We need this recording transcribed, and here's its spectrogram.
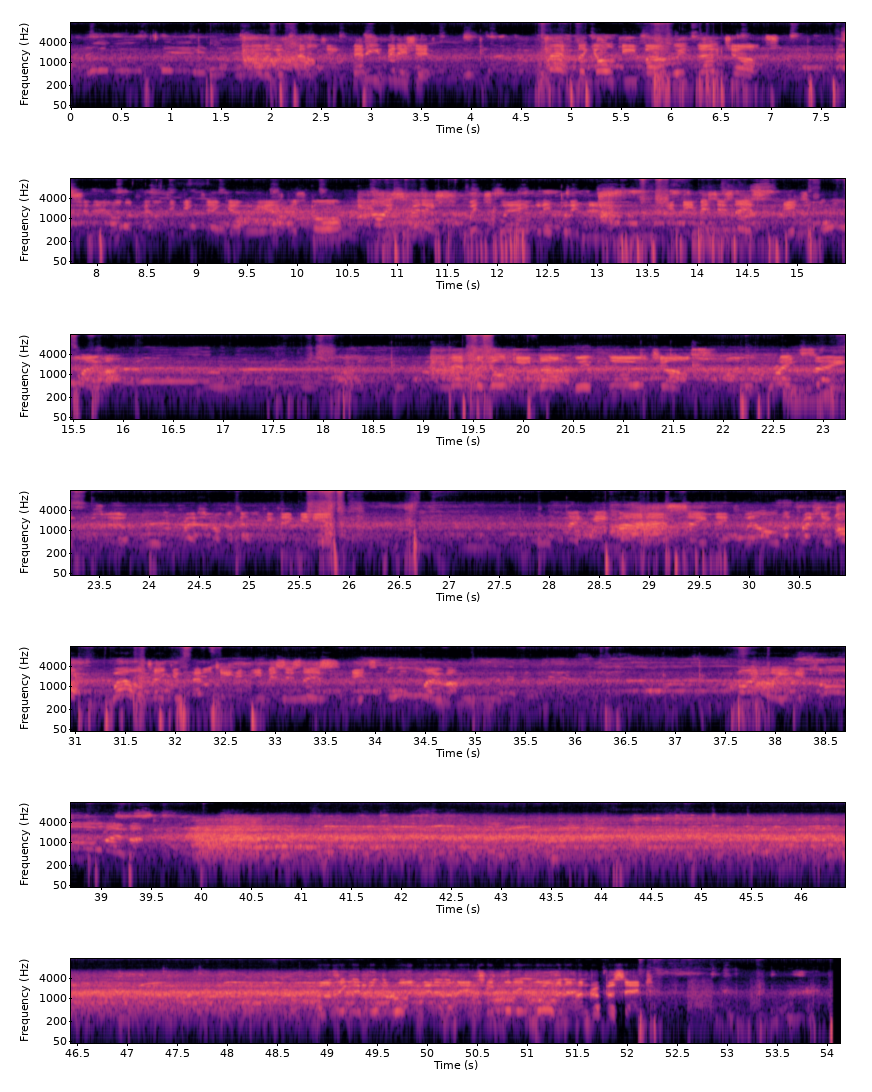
What a good penalty. Can he finish it? Left the goalkeeper with no chance. On the penalty kick taker. He has to score. Nice finish. Which way will he put it now? If he misses this, it's all over. The goalkeeper with no chance. Oh, great save. So all the pressure on the penalty taker here. The keeper has saved it. Will the pressure off? Well taken penalty. If he misses this, it's all over. Finally, it's all over. Well, I think they've got the right man of the match. He put in more than 100%.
